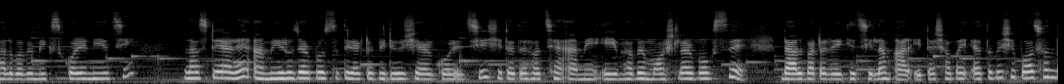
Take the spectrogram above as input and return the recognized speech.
ভালোভাবে মিক্স করে নিয়েছি। লাস্ট ইয়ারে আমি রোজার প্রস্তুতির একটা ভিডিও শেয়ার করেছি, সেটাতে হচ্ছে আমি এইভাবে মশলার বক্সে ডাল বাটা রেখেছিলাম, আর এটা সবাই এত বেশি পছন্দ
